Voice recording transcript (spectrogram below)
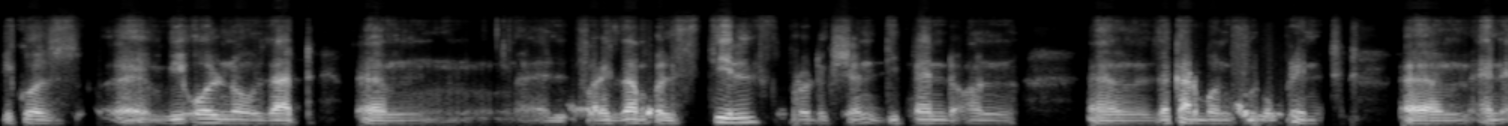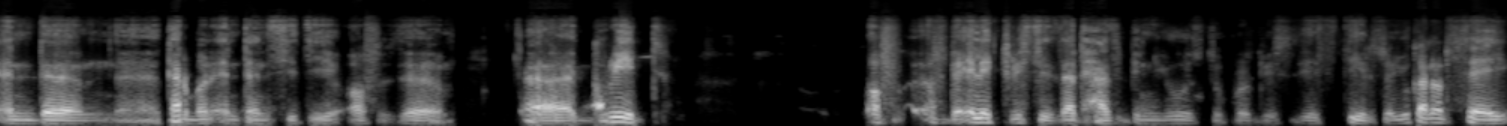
because uh, we all know that, um, for example, steel production depend on uh, the carbon footprint um, and, and the um, uh, carbon intensity of the uh, grid of, of the electricity that has been used to produce this steel. So you cannot say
